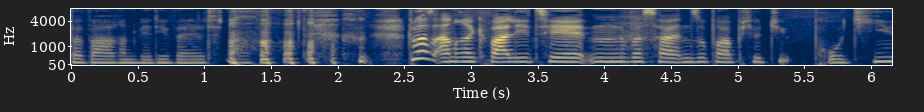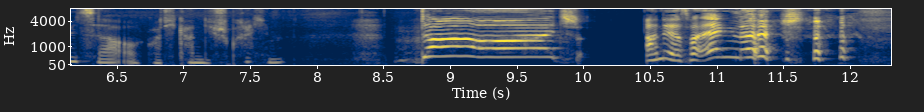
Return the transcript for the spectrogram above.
bewahren wir die Welt. Doch. du hast andere Qualitäten. Du bist halt ein super Produ- Producer. Oh Gott, ich kann nicht sprechen. Deutsch! Ach nee, das war Englisch.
